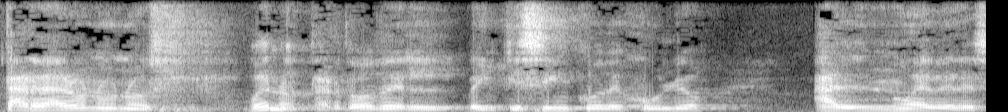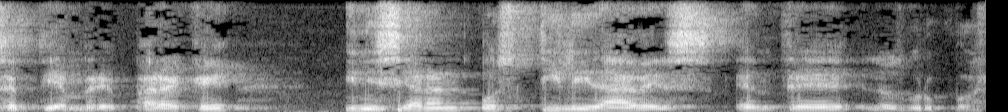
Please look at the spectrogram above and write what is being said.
Tardaron unos, bueno, tardó del 25 de julio al 9 de septiembre para que iniciaran hostilidades entre los grupos.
